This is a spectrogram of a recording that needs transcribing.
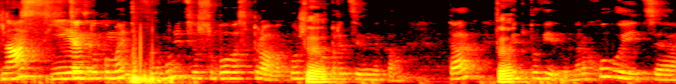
В нас є цих документів формується особова справа кожного Так. працівника. Так? Так. Відповідно, нараховується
